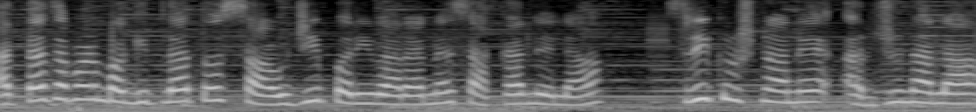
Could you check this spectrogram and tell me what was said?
आताच आपण बघितला तो सावजी परिवारानं साकारलेला श्रीकृष्णाने अर्जुनाला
